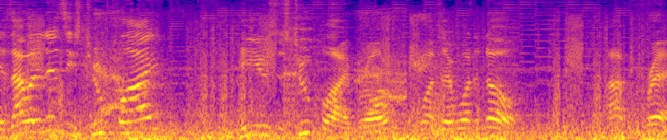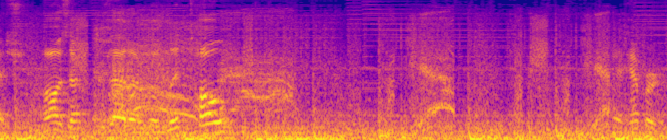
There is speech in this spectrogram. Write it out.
Is that what it is? He's two ply? He uses two ply, bro. He wants everyone to know. I'm fresh. Oh, is that is that a Rolento? A hamburger.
